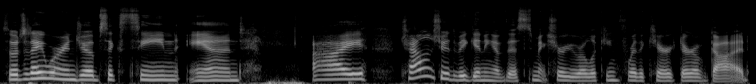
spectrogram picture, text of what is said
So today we're in Job 16, and I challenged you at the beginning of this to make sure you are looking for the character of God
